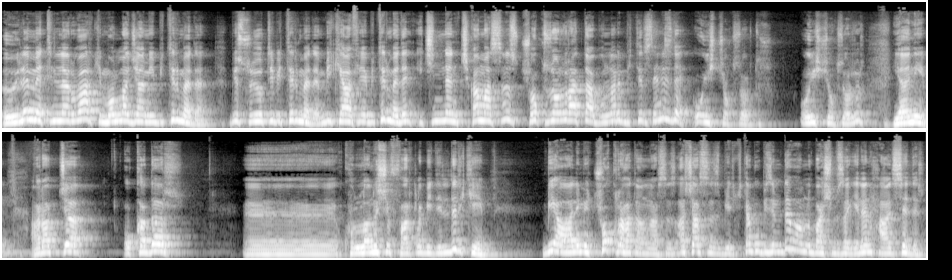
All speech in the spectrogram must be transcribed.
Öyle metinler var ki Molla Camii bitirmeden, bir Suyuti bitirmeden, bir Kafiye bitirmeden içinden çıkamazsınız. Çok zordur hatta bunları bitirseniz de o iş çok zordur. O iş çok zordur. Yani Arapça o kadar e, kullanışı farklı bir dildir ki bir alimi çok rahat anlarsınız. Açarsınız bir kitap. Bu bizim devamlı başımıza gelen hadisedir.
